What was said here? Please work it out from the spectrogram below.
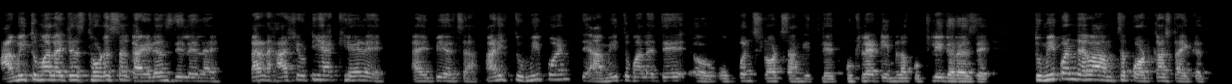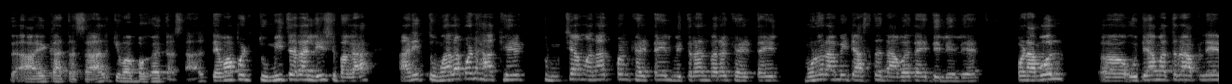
आम्ही तुम्हाला जस्ट थोडस गायडन्स दिलेला आहे. कारण हा शेवटी हा खेळ आहे आयपीएलचा आणि तुम्ही पण आम्ही तुम्हाला ते ओपन स्लॉट सांगितले कुठल्या टीमला कुठली गरज आहे तुम्ही पण जेव्हा आमचं पॉडकास्ट ऐकत ऐकत असाल किंवा बघत असाल तेव्हा पण तुम्ही जरा लिस्ट बघा आणि तुम्हाला पण हा खेळ तुमच्या मनात पण खेळता येईल मित्रांबरोबर खेळता येईल म्हणून आम्ही जास्त नावं नाही दिलेली आहेत. पण अमोल उद्या मात्र आपले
